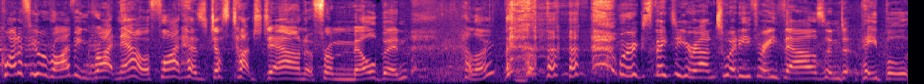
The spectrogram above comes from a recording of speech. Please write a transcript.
quite a few arriving right now. A flight has just touched down from Melbourne. Hello. We're expecting around 23,000 people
